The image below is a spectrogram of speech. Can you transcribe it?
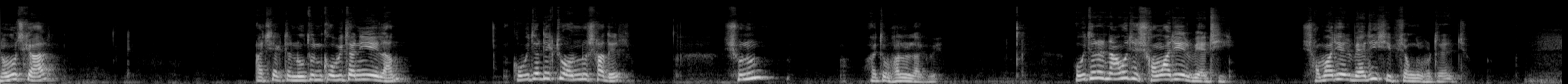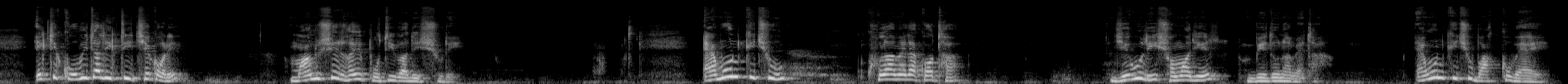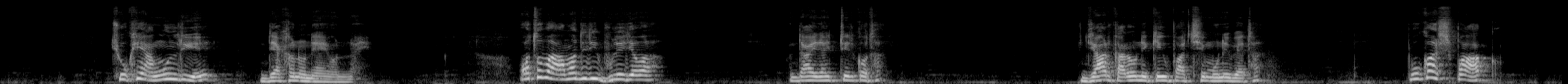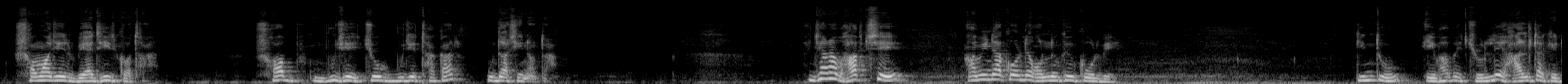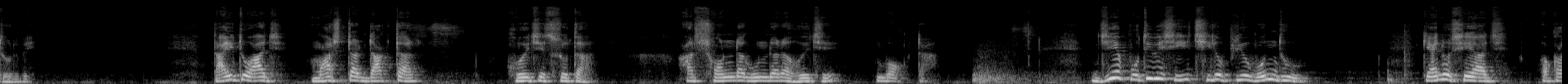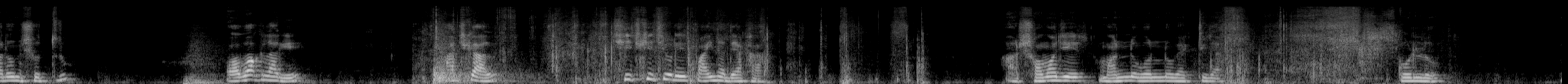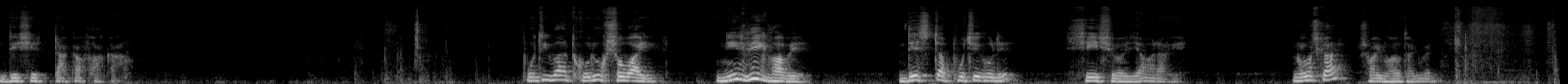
নমস্কার। আজকে একটা নতুন কবিতা নিয়ে এলাম। কবিতাটা একটু অন্য স্বাদের। শুনুন, হয়তো ভালো লাগবে। কবিতাটার নাম হচ্ছে সমাজের ব্যাধি। সমাজের ব্যাধি শিবশঙ্কর ভট্টাচার্য। একটি কবিতা লিখতে ইচ্ছে করে মানুষের হয়ে প্রতিবাদের সুরে। এমন কিছু খোলামেলা কথা যেগুলি সমাজের বেদনা ব্যথা। এমন কিছু বাক্য ব্যয় চোখে আঙুল দিয়ে দেখানো ন্যায় অন্যায়। অথবা আমাদেরই ভুলে যাওয়া দায় দায়িত্বের কথা, যার কারণে কেউ পাচ্ছে মনে ব্যথা। প্রকাশ পাক সমাজের ব্যাধির কথা, সব বুঝে চোখ বুঝে থাকার উদাসীনতা। যারা ভাবছে, আমি না করলে অন্য কেউ করবে। কিন্তু এভাবে চললে হালটাকে ধরবে। তাই তো আজ মাস্টার ডাক্তার হয়েছে শ্রোতা আর সন্ডা গুন্ডারা হয়েছে বক্তা। যে প্রতিবেশী ছিল প্রিয় বন্ধু, কেন সে আজ অকারণ শত্রু? অবাক লাগে। আজকাল ছিচকে চোরের পাই না দেখা। আর সমাজের মান্যগণ্য ব্যক্তিরা করল দেশের টাকা ফাঁকা। প্রতিবাদ করুক সবাই, নির্ভীকভাবে দেশটা পচে গলে শেষ হয়ে যাওয়ার আগে। নমস্কার, সবাই ভালো থাকবেন।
